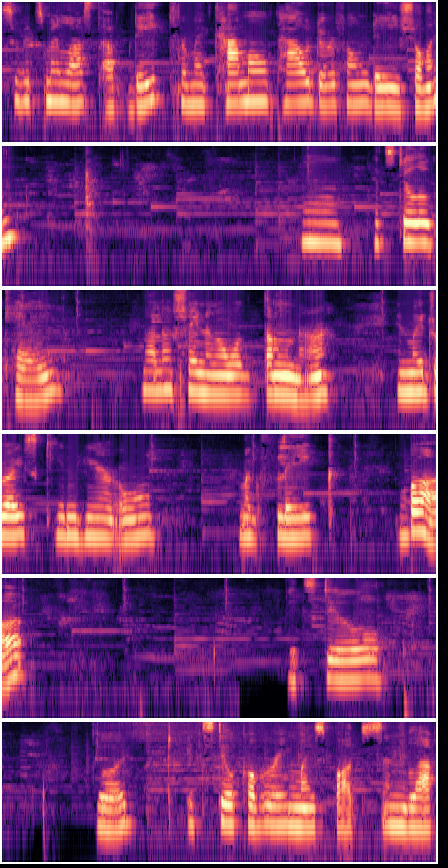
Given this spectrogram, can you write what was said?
So it's my last update for my Camo Powder Foundation. Hmm, it's still okay. Na lang siya nangawagtang na. And my dry skin here, oh, nag-flake. But, it's still good. It's still covering my spots and black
